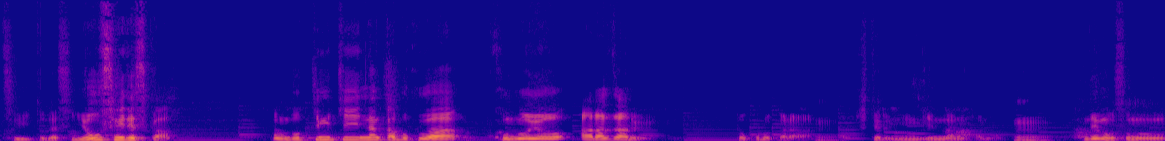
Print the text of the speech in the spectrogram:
ツイートです。妖精ですか？あの、どっちみちなんか僕は、この世あらざるところからうん来てる人間なのかな。うん。でもその、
